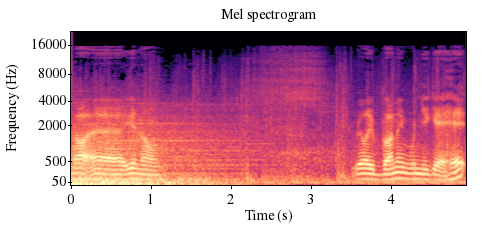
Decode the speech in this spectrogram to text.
Not, uh, you know, really running when you get hit.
